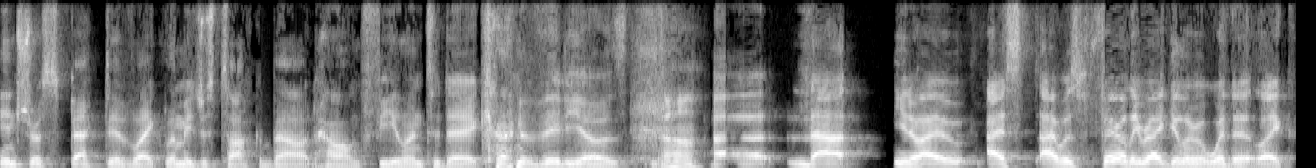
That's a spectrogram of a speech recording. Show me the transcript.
introspective, like, let me just talk about how I'm feeling today kind of videos. Uh-huh. Uh, that, you know, I, I, I was fairly regular with it, like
